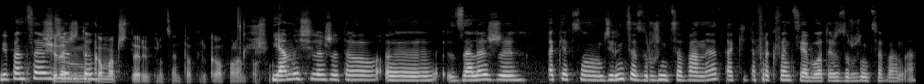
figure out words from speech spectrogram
Wie pan co, ja myślę, że to... 7,4% tylko Opolan poszło. Ja myślę, że to y, zależy, tak jak są dzielnice zróżnicowane, tak i ta frekwencja była też zróżnicowana.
